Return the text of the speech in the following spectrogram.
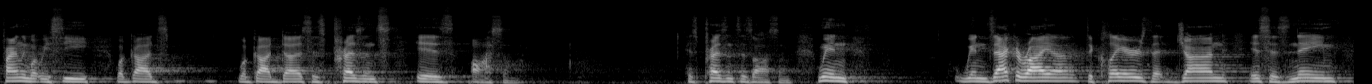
finally, what we see, what, God's, what God does, his presence is awesome. His presence is awesome. When, when Zechariah declares that John is his name,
